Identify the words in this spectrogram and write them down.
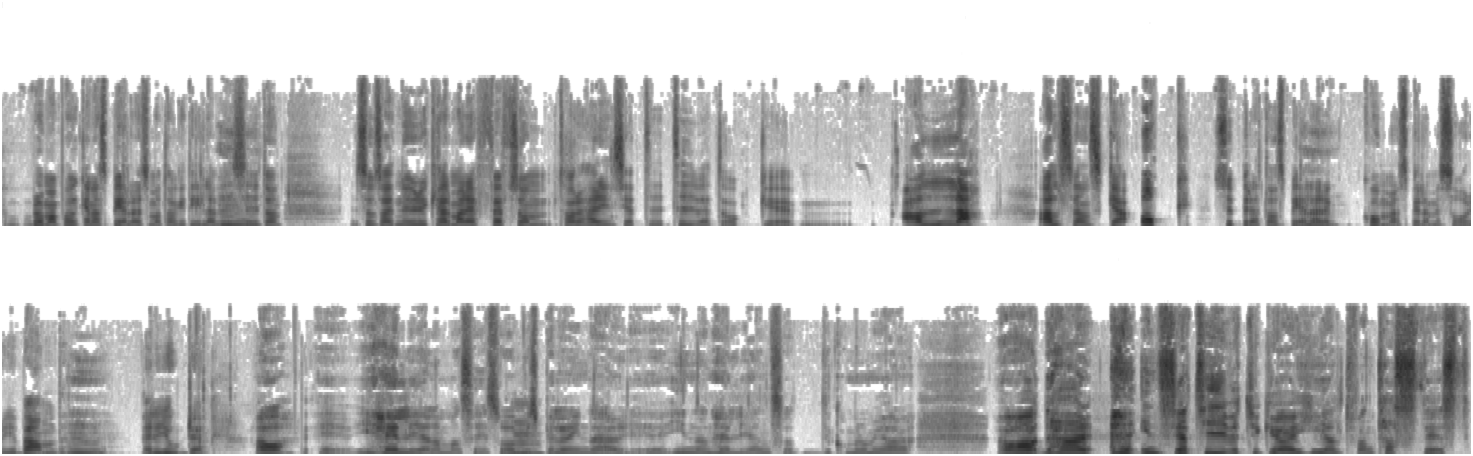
Brommapojkarnas spelare som har tagit illa vid sig Mm. utan som sagt nu är det Kalmar FF som tar det här initiativet och eh, alla allsvenska och superettan-spelare Mm. kommer att spela med sorgeband. Mm. Eller gjorde. Ja, eh, i helgen om man säger så. Vi Mm. spelar in det här eh, innan helgen så det kommer de att göra. Ja, det här initiativet tycker jag är helt fantastiskt.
